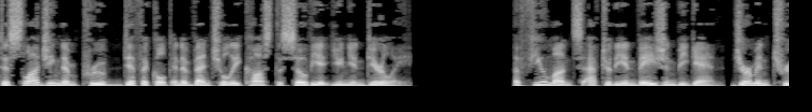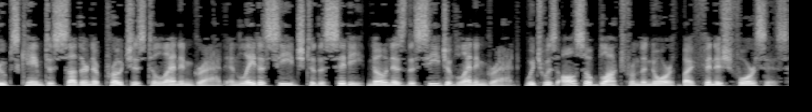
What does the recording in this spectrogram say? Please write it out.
Dislodging them proved difficult and eventually cost the Soviet Union dearly. A few months after the invasion began, German troops came to southern approaches to Leningrad and laid a siege to the city known as the Siege of Leningrad, which was also blocked from the north by Finnish forces.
